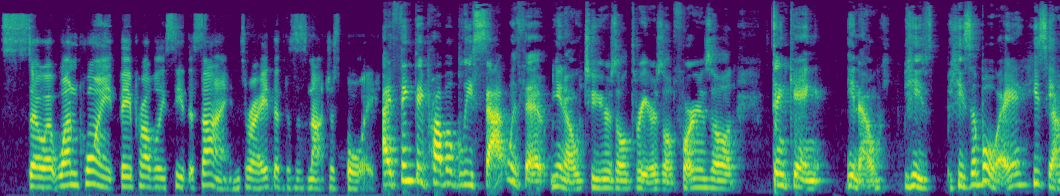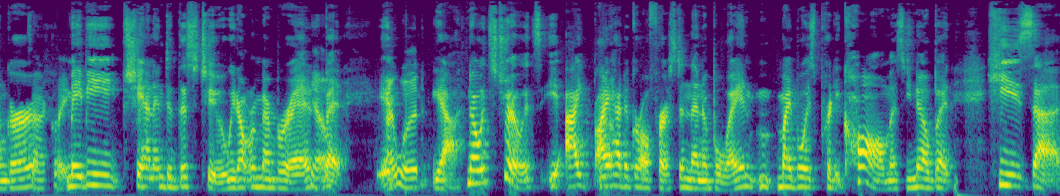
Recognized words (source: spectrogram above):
So at one point, they probably see the signs, right? That this is not just boy. I think they probably sat with it, you know, two years old, three years old, four years old, thinking, you know, he's he's a boy, he's younger. Exactly. Maybe Shannon did this too. We don't remember it, Yep. but it, I would. Yeah, no, it's true. It's I I had a girl first and then a boy, and my boy's pretty calm, as you know, but he's uh,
